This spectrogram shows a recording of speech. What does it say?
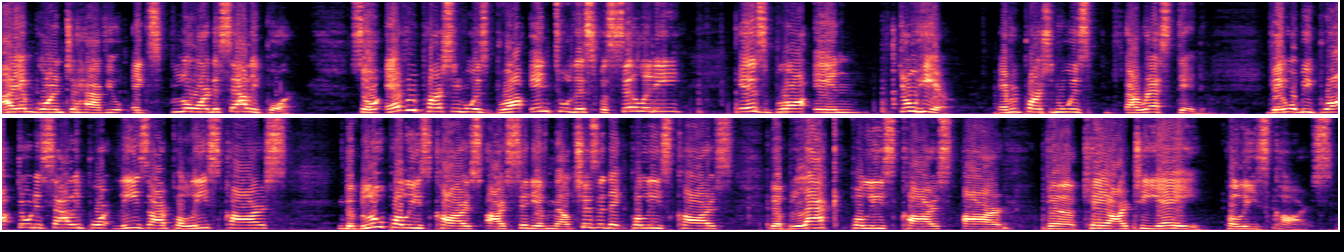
I am going to have you explore the Sally Port. So, every person who is brought into this facility is brought in through here. Every person who is arrested they will be brought through the Sally Port. These are police cars. The blue police cars are City of Melchizedek police cars. The black police cars are the KRTA police cars.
